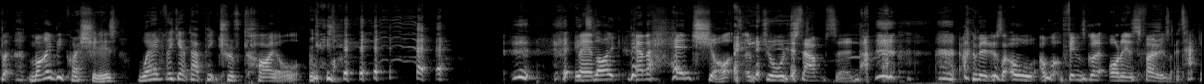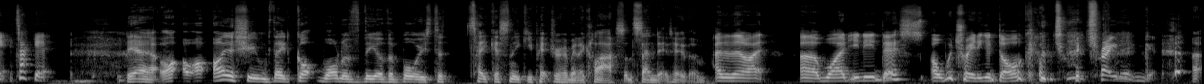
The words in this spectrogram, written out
but my big question is, where did they get that picture of Kyle? they It's have, like- they have a headshot of George Sampson, and they're just like, "Oh, I've got Finn's got it on his phone. He's like, attack it, attack it." Yeah, I, I- assumed they'd got one of the other boys to take a sneaky picture of him in a class and send it to them. And then they're like, uh, "Why do you need this? Oh, we're training a dog." We're training a,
